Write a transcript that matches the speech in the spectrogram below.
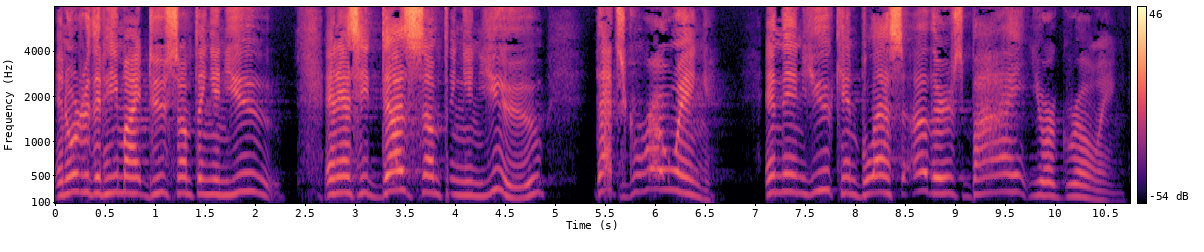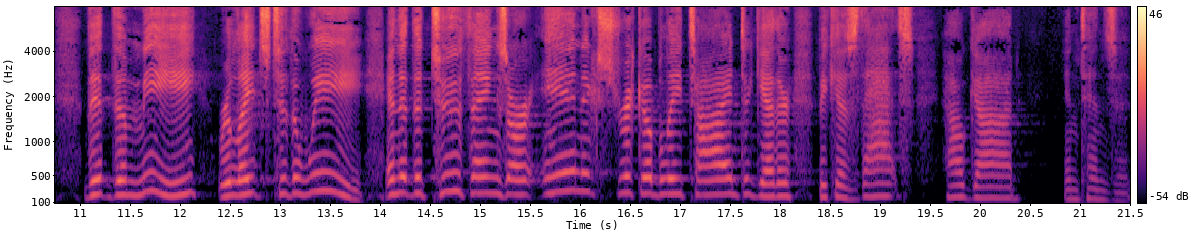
in order that He might do something in you. And as He does something in you, that's growing. And then you can bless others by your growing. That the me relates to the we, and that the two things are inextricably tied together because that's how God intends it.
